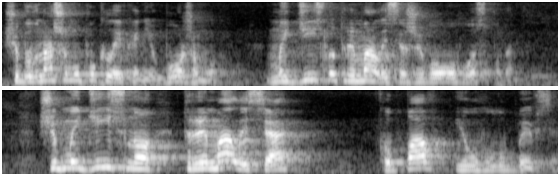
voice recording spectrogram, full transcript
щоб в нашому покликанні в Божому ми дійсно трималися живого Господа, щоб ми дійсно трималися, копав і углубився.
